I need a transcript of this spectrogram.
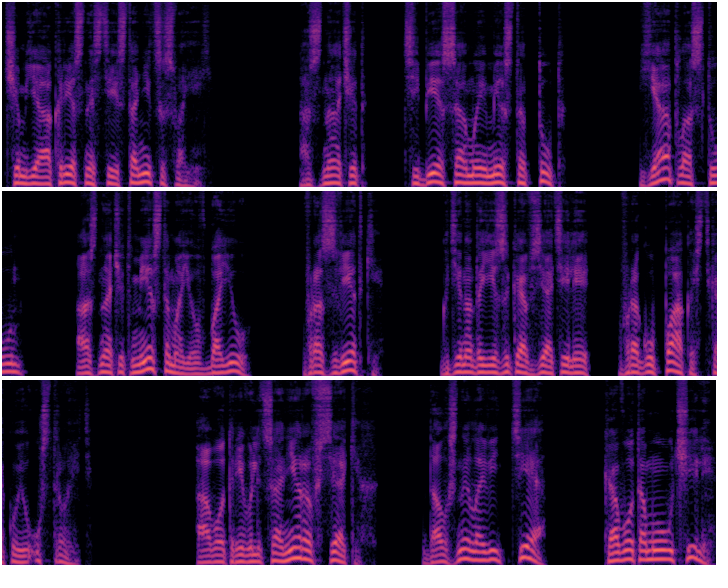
чем я окрестности и станицы своей. А значит, тебе самое место тут. Я пластун, а значит, место мое в бою, в разведке, где надо языка взять или врагу пакость какую устроить. А вот революционеров всяких должны ловить те, кого тому учили.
